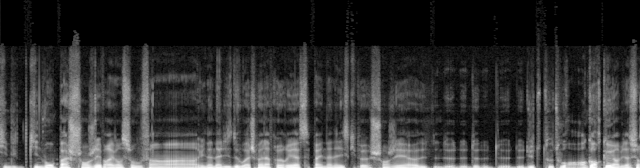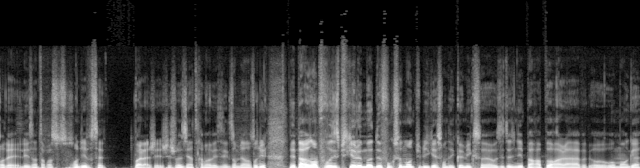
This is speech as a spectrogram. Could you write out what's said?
qui, ne- vont pas changer. Par exemple, si on vous fait un- un- une analyse de Watchmen, a priori, euh, c'est pas une analyse qui peut changer euh, du tout autour. Encore que, hein, bien sûr, les, interprétations sont livres. c'est- Voilà, j'ai choisi un très mauvais exemple, bien entendu. Mais par exemple, pour vous expliquer le mode de fonctionnement de publication des comics euh, aux États-Unis par rapport à la, au, au manga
